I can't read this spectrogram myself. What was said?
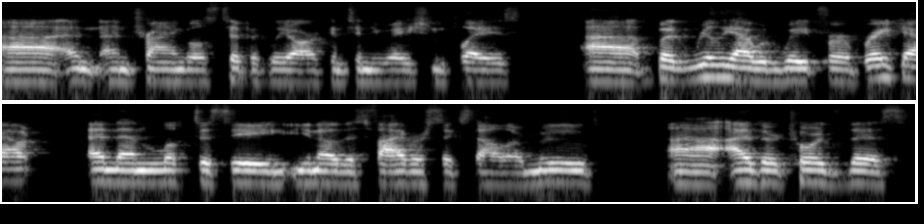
uh, and, and triangles typically are continuation plays. Uh, but really, I would wait for a breakout and then look to see, you know, this five or six dollar move uh, either towards this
